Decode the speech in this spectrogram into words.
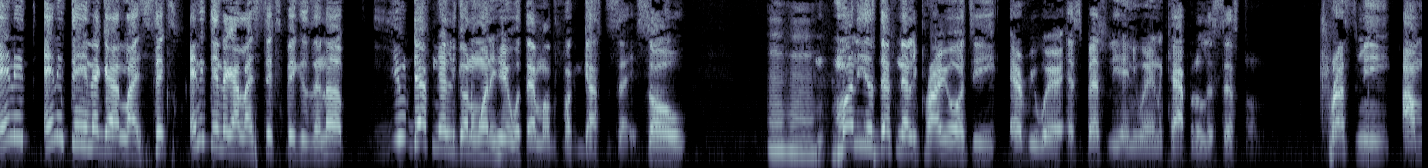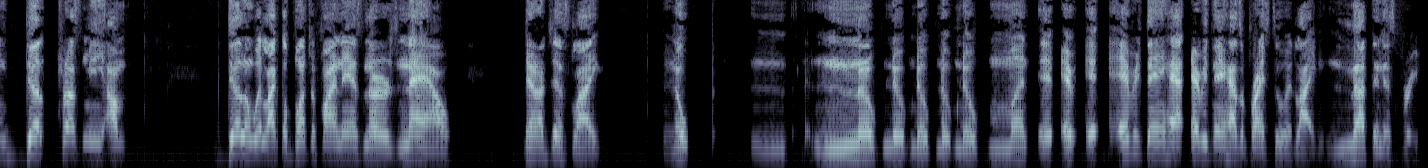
Any anything that got like six. Anything that got like six figures and up. You definitely gonna want to hear what that motherfucker got to say. So mm-hmm. money is definitely priority everywhere, especially anywhere in the capitalist system. Trust me. I'm. De- trust me. I'm dealing with like a bunch of finance nerds now that are just like, nope. N- Nope, nope, nope, nope, nope. Mon- e- e- e- everything has everything has a price to it. Like nothing is free.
